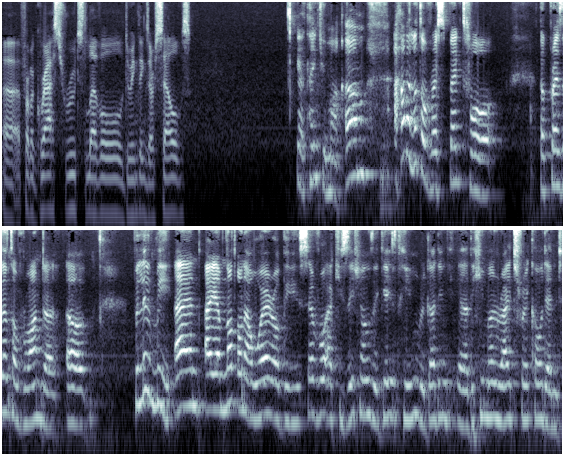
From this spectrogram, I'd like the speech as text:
uh, from a grassroots level, doing things ourselves? Yeah, thank you, Mark. Um, I have a lot of respect for the president of Rwanda. Uh, Believe me, and I am not unaware of the several accusations against him regarding uh, the human rights record and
